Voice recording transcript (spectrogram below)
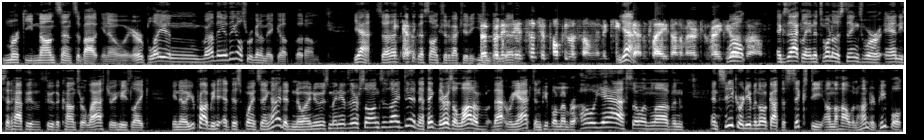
murky nonsense about you know airplay and anything else we're gonna make up. But um, yeah. So that, I think that song should have actually even But, but it, better. it's such a popular song, and it keeps Yeah. getting played on American radio Well, as well. Exactly, and it's one of those things where Andy said halfway through the concert last year, he's like, you know, you're probably at this point saying, I didn't know I knew as many of their songs as I did. And I think there's a lot of that reaction. People remember, oh yeah, So in Love and and Secret, even though it got to 60 on the Hot 100, people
